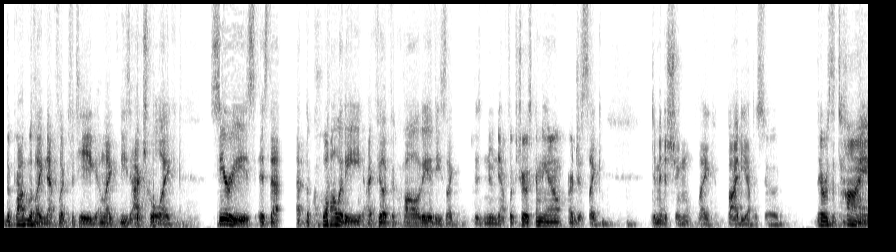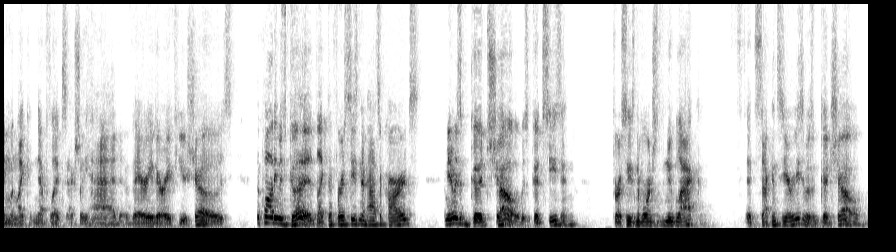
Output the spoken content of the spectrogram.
the problem with like Netflix fatigue and like these actual like series is that the quality. I feel like the quality of these like the new Netflix shows coming out are just like diminishing like by the episode. There was a time when like Netflix actually had very very few shows. The quality was good. Like the first season of House of Cards. I mean, it was a good show. It was a good season. First season of Orange is the New Black. Its second series. It was a good show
